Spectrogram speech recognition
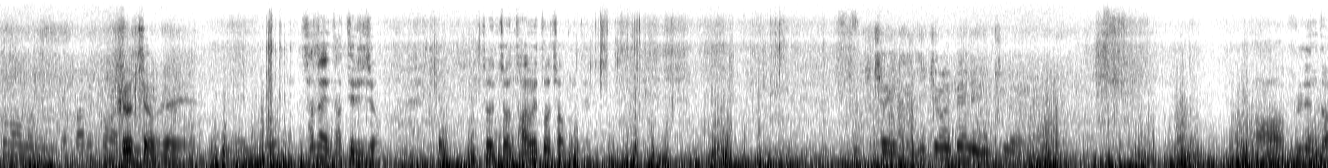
끊어버리니까 빠질 것 같아요 그렇죠, 예. 사장님 다 드리죠. 저, 저 다음에 또 잡으면 돼. 저희 가지줄만 빼내면 풀려요 아, 풀린다.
